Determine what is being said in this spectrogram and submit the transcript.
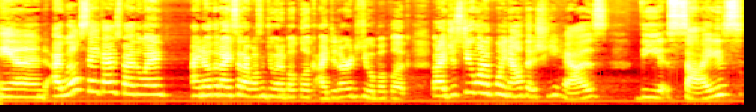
And I will say, guys, by the way, I know that I said I wasn't doing a book look. I did already do a book look, but I just do want to point out that she has the size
